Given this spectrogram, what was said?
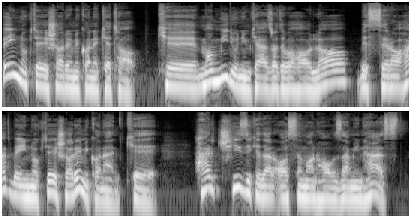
به این نکته اشاره می‌کنه کتاب که ما می‌دونیم که حضرت بهاءالله به سراحت به این نکته اشاره می‌کنن که هر چیزی که در آسمان ها و زمین هست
